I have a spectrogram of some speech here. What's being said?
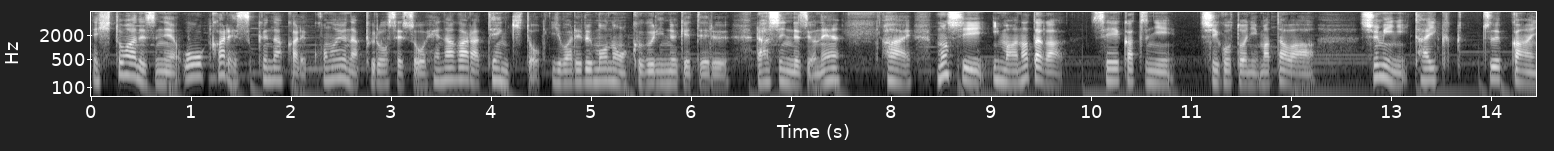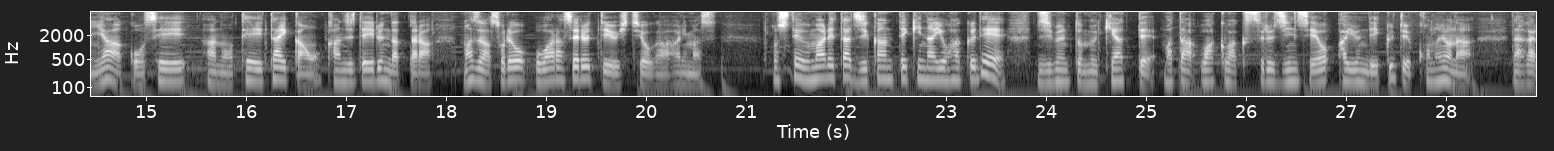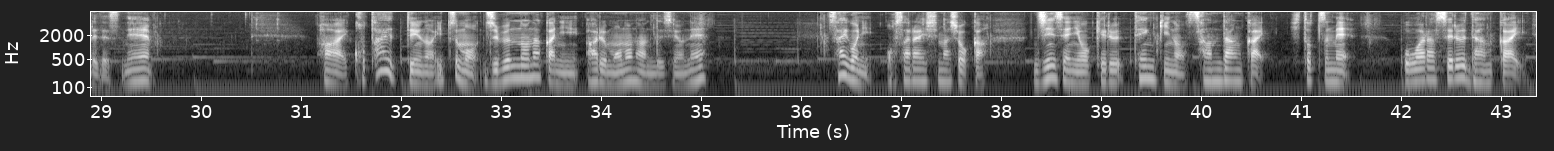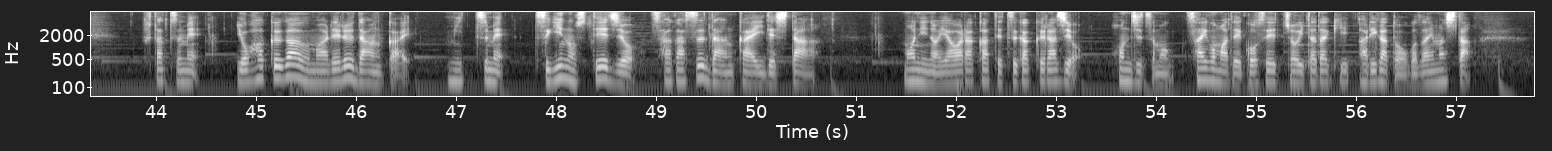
で人はですね多かれ少なかれこのようなプロセスを経ながら転機と言われるものをくぐり抜けてるらしいんですよね。はい。もし今あなたが生活に仕事にまたは趣味に退屈感やこう性あの停滞感を感じているんだったらまずはそれを終わらせるっていう必要がありますそして生まれた時間的な余白で自分と向き合ってまたワクワクする人生を歩んでいくというこのような流れですね。はい、答えっていうのはいつも自分の中にあるものなんですよね。最後におさらいしましょうか。人生における転機の3段階。1つ目、終わらせる段階。2つ目、余白が生まれる段階。3つ目、次のステージを探す段階でした。モニの柔らか哲学ラジオ。本日も最後までご清聴いただきありがとうございました。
